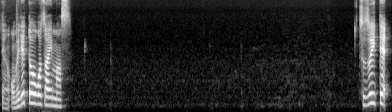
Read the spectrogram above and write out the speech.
店おめでとうございます。続いて、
